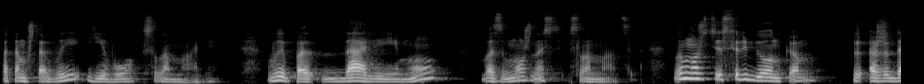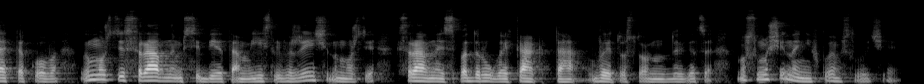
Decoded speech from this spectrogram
потому что вы его сломали. Вы дали ему возможность сломаться. Вы можете с ребенком ожидать такого. Вы можете с равным себе, там, если вы женщина, можете с равной с подругой как-то в эту сторону двигаться, но с мужчиной ни в коем случае.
